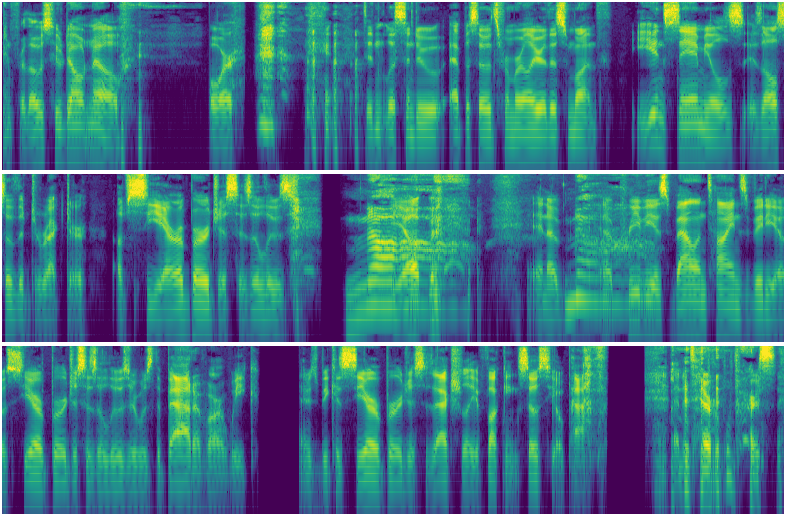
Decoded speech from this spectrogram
And for those who don't know, or didn't listen to episodes from earlier this month, Ian Samuels is also the director of Sierra Burgess is a Loser. no. Yep. in a no. in a previous Valentine's video, Sierra Burgess is a loser was the bad of our week. And it was because Sierra Burgess is actually a fucking sociopath and a terrible person.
